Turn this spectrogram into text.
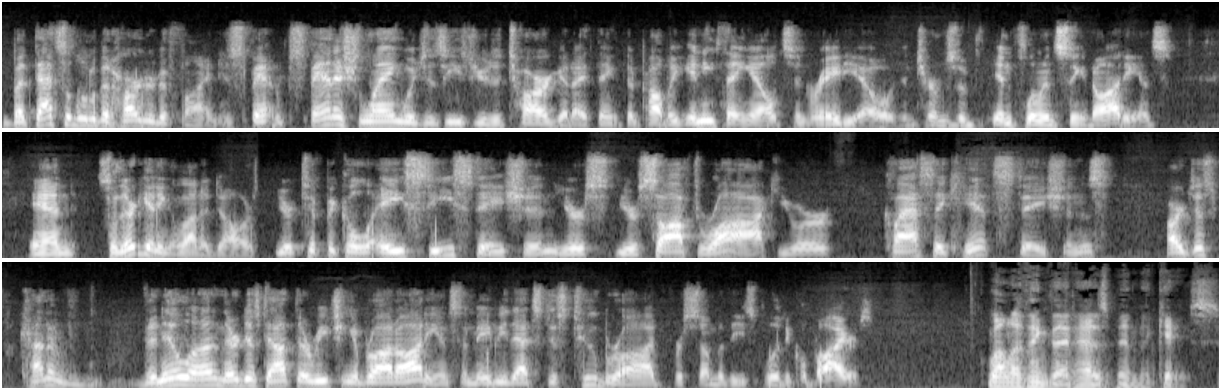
but that's a little bit harder to find. Hispan- Spanish language is easier to target, I think, than probably anything else in radio in terms of influencing an audience. And so they're getting a lot of dollars. Your typical AC station, your your soft rock, your classic hit stations are just kind of vanilla and they're just out there reaching a broad audience. And maybe that's just too broad for some of these political buyers. Well, I think that has been the case,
